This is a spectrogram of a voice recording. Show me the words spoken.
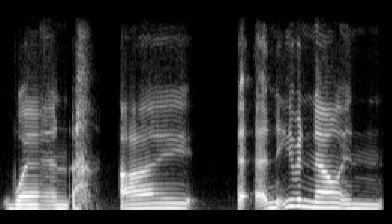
when I and even now in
